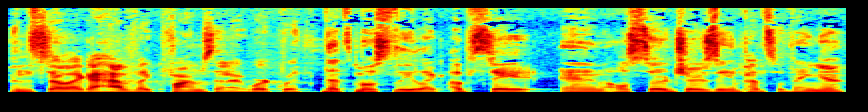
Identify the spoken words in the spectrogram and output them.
And so like I have like farms that I work with that's mostly like upstate and also Jersey and Pennsylvania.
